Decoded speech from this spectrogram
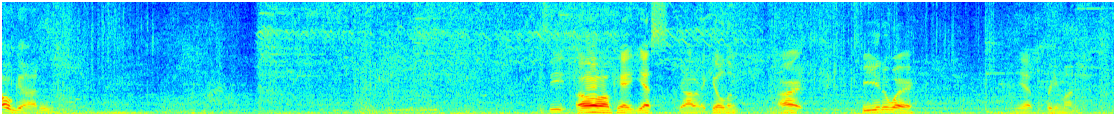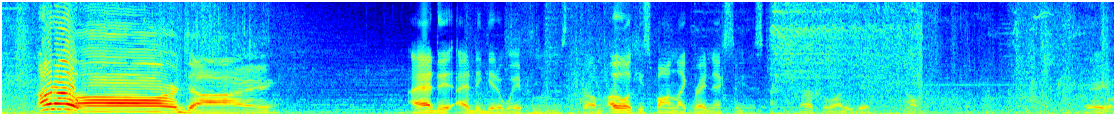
Oh god. See? Oh, okay. Yes. Got him. I killed him. All right. Feed away. Yep, pretty much. Oh no! Or die. I had to I had to get away from him is the problem. Oh look, he spawned like right next to me this time. That's a lot easier. Oh. There you go.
